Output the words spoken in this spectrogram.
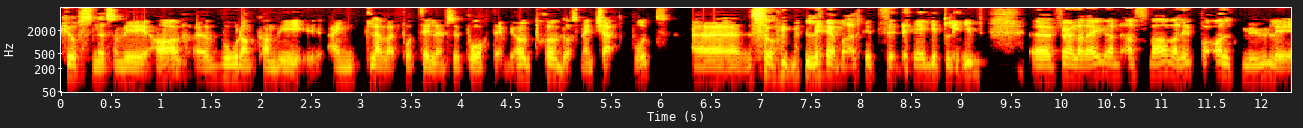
kursene som vi har, uh, hvordan kan vi enklere få til en supporting. Vi har jo prøvd oss med en chatbot uh, som lever litt sitt eget liv, uh, føler jeg. Han, han, svarer litt på alt mulig,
